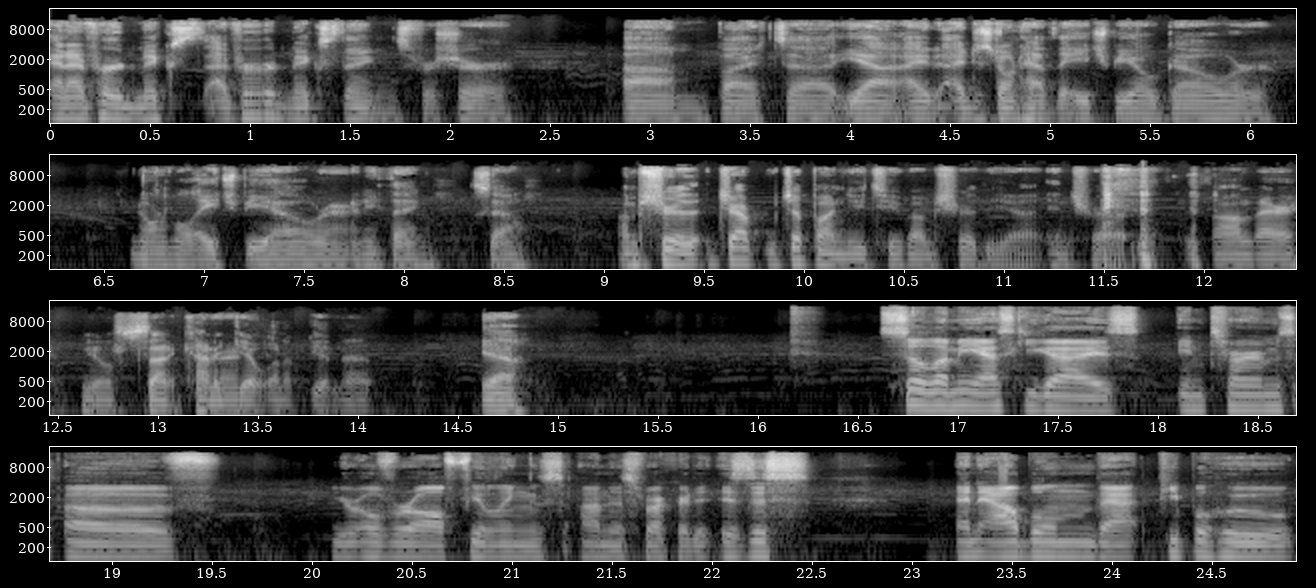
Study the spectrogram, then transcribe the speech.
and I've heard mixed. I've heard mixed things for sure. Um, but uh, yeah, I, I just don't have the HBO Go or normal HBO or anything. So I'm sure that jump jump on YouTube. I'm sure the uh, intro is on there. You'll kind of Right. get what I'm getting at. yeah, So let me ask you guys, in terms of your overall feelings on this record, is this an album that people who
